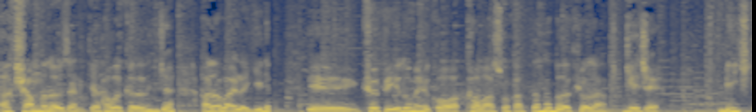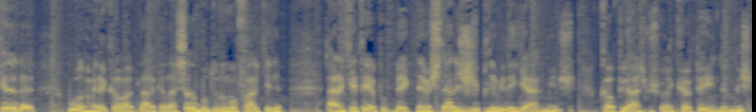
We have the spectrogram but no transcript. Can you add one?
akşamları özellikle hava kararınca arabayla gelip e, köpeği Domenico Kava sokaklarına bırakıyorlar gece. Bir iki kere de bu Amerika arkadaşlar bu durumu fark edip erkete yapıp beklemişler. Jipli biri gelmiş. Kapıyı açmış böyle köpeği indirmiş.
